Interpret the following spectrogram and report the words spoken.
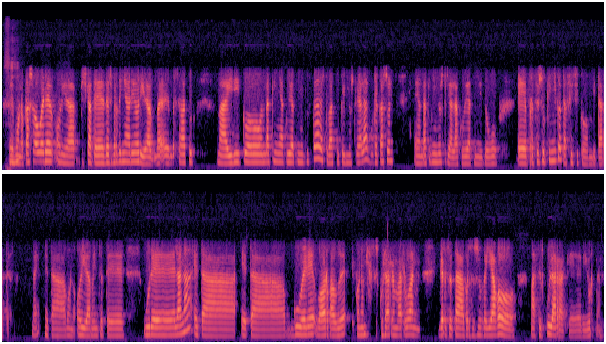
Ze, Mhm. bueno, kasu hau ere hori da, pixkate desberdinari hori da, ba, enpresa batzuk, ba, iriko ondakinak kuidatzen dituzte, beste batzuk industrialak, gure kasuan eh, ondakin industrialak kuidatzen ditugu eh, prozesu kimiko eta fisiko bitartez. Bai? Eta, bueno, hori da behintzat eh, gure lana, eta eta gu ere, ba, hor gaude, ekonomia zirkularren barruan, geroz eta prozesu gehiago, ba, zirkularrak eh, bihurtzen.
